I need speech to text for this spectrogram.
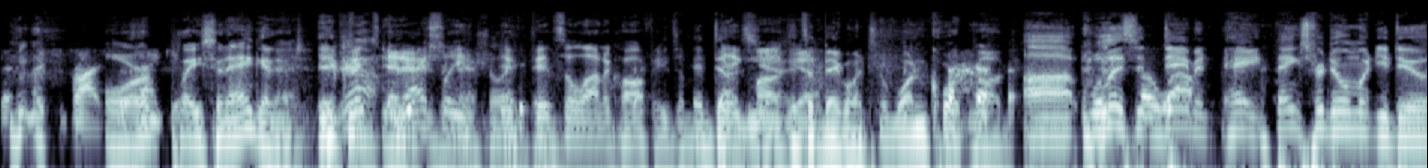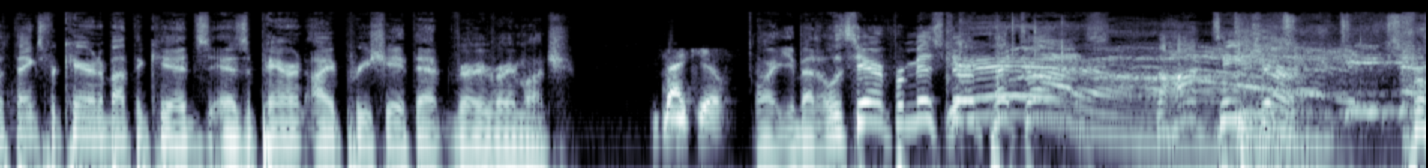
a nice surprise. So Or thank you. place an egg in it. It, fits, it actually it fits a lot of coffee. It's a big does, yeah. mug. It's a big one. It's a one quart mug. Uh, well, listen, Oh, wow. Damon. Hey, thanks for doing what you do. Thanks for caring about the kids. As a parent, I appreciate that very, very much. Thank you. All right, you better. Let's hear it from Mr. Petrus, the hot teacher from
